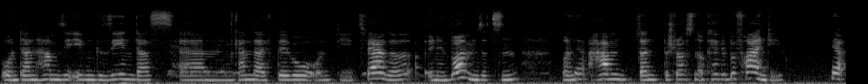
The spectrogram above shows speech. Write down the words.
und dann haben sie eben gesehen, dass ähm, Gandalf, Bilbo und die Zwerge in den Bäumen sitzen und Ja. haben dann beschlossen, okay, wir befreien die. Ja,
